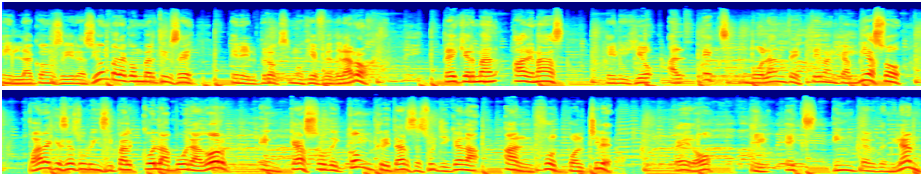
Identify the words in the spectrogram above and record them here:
en la consideración para convertirse en el próximo jefe de la Roja. Peckerman además eligió al ex volante Esteban Cambiaso para que sea su principal colaborador en caso de concretarse su llegada al fútbol chileno. Pero el ex Inter de Milán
